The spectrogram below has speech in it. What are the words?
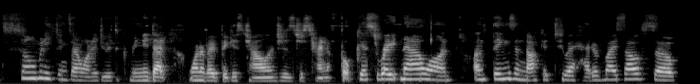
so many things I want to do with the community that one of my biggest challenges is just trying to focus right now on on things and not get too ahead of myself. So,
